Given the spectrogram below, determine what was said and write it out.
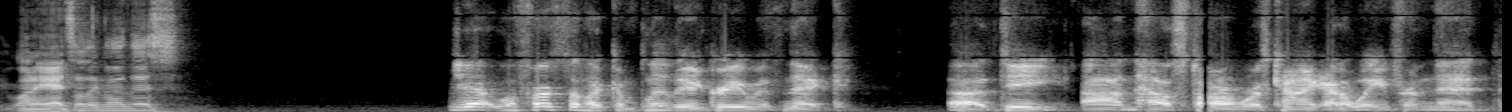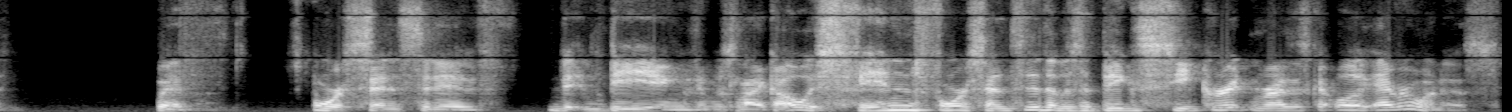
you want to add something on this? Yeah, well, first off, I completely agree with Nick uh, D on how Star Wars kind of got away from that with force sensitive beings. It was like, oh, is Finn force sensitive? That was a big secret. And Rise of Skywalker. Well, everyone is.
